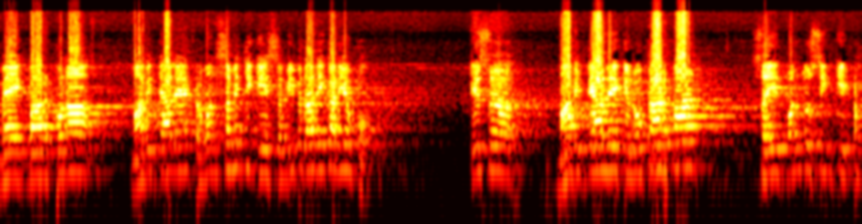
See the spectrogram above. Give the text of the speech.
मैं एक बार पुनः महाविद्यालय प्रबंध समिति के सभी पदाधिकारियों को इस महाविद्यालय के लोकार्पण, शहीद बंधु सिंह की प्रतिमा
